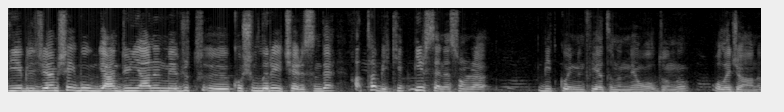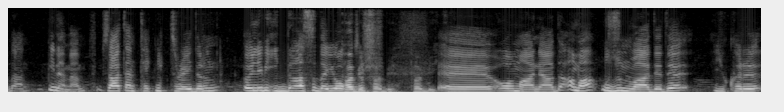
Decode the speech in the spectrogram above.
diyebileceğim şey bu. Yani dünyanın mevcut e, koşulları içerisinde ha, tabii ki bir sene sonra Bitcoin'in fiyatının ne olduğunu olacağını ben bilemem. Zaten teknik trader'ın öyle bir iddiası da yoktur. tabii tabii tabii ki. Ee, o manada ama uzun vadede yukarı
